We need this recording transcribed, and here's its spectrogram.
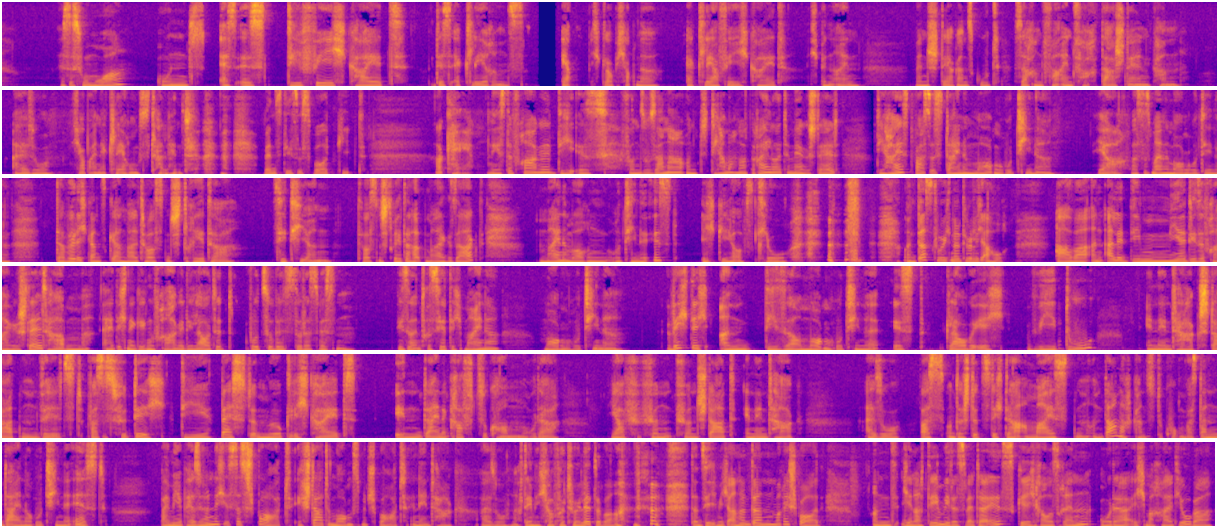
es ist Humor und es ist die Fähigkeit des Erklärens. Ja, ich glaube, ich habe eine Erklärfähigkeit. Ich bin ein Mensch, der ganz gut Sachen vereinfacht darstellen kann. Also, ich habe ein Erklärungstalent, wenn es dieses Wort gibt. Okay, nächste Frage, die ist von Susanna und die haben auch noch drei Leute mehr gestellt. Die heißt, was ist deine Morgenroutine? Ja, was ist meine Morgenroutine? Da würde ich ganz gern mal Thorsten Sträter zitieren. Thorsten Sträter hat mal gesagt, meine Morgenroutine ist, ich gehe aufs Klo. Und das tue ich natürlich auch. Aber an alle, die mir diese Frage gestellt haben, hätte ich eine Gegenfrage, die lautet, wozu willst du das wissen? Wieso interessiert dich meine Morgenroutine? Wichtig an dieser Morgenroutine ist, glaube ich, wie du in den Tag starten willst. Was ist für dich die beste Möglichkeit, in deine Kraft zu kommen oder ja, für, für, für einen Start in den Tag? Also was unterstützt dich da am meisten? Und danach kannst du gucken, was dann deine Routine ist. Bei mir persönlich ist das Sport. Ich starte morgens mit Sport in den Tag. Also nachdem ich auf der Toilette war, dann ziehe ich mich an und dann mache ich Sport. Und je nachdem, wie das Wetter ist, gehe ich raus rennen oder ich mache halt Yoga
